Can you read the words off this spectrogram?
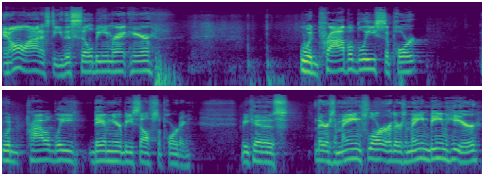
in all honesty, this sill beam right here would probably support, would probably damn near be self-supporting because there's a main floor or there's a main beam here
